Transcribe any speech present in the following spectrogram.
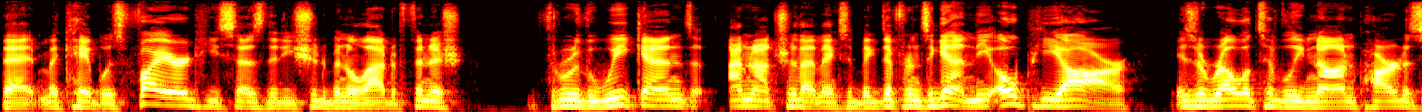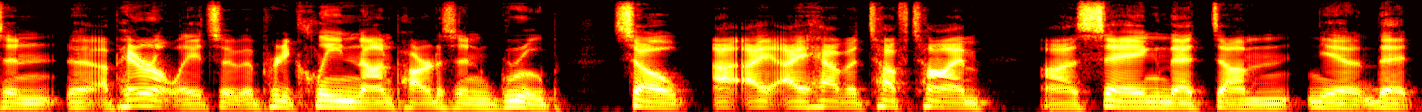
that McCabe was fired. He says that he should have been allowed to finish through the weekend. I'm not sure that makes a big difference. Again, the OPR is a relatively nonpartisan, uh, apparently, it's a, a, pretty clean nonpartisan group. So I, I have a tough time uh, saying that, um, you know, that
